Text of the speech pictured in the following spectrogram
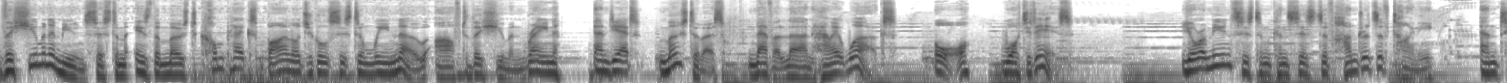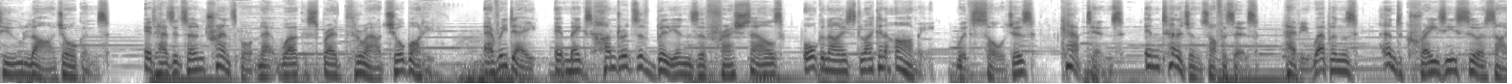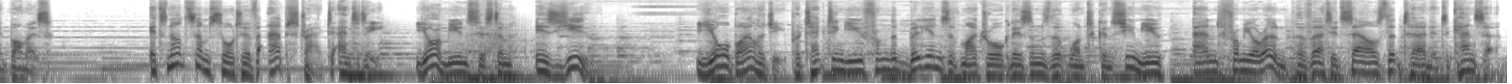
The human immune system is the most complex biological system we know after the human brain, and yet most of us never learn how it works or what it is. Your immune system consists of hundreds of tiny and two large organs. It has its own transport network spread throughout your body. Every day, it makes hundreds of billions of fresh cells organized like an army with soldiers, captains, intelligence officers, heavy weapons, and crazy suicide bombers. It's not some sort of abstract entity. Your immune system is you. Your biology protecting you from the billions of microorganisms that want to consume you and from your own perverted cells that turn into cancer.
